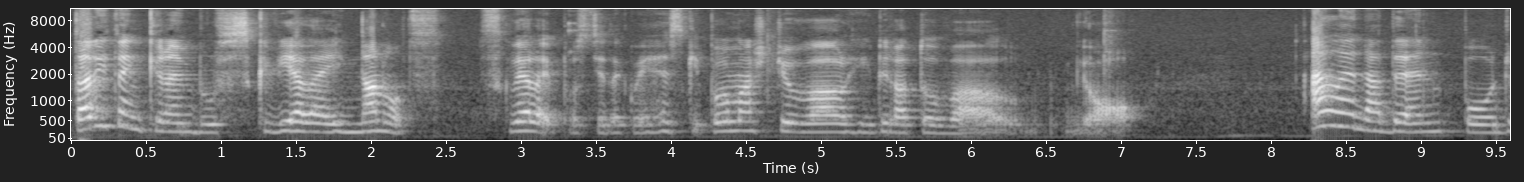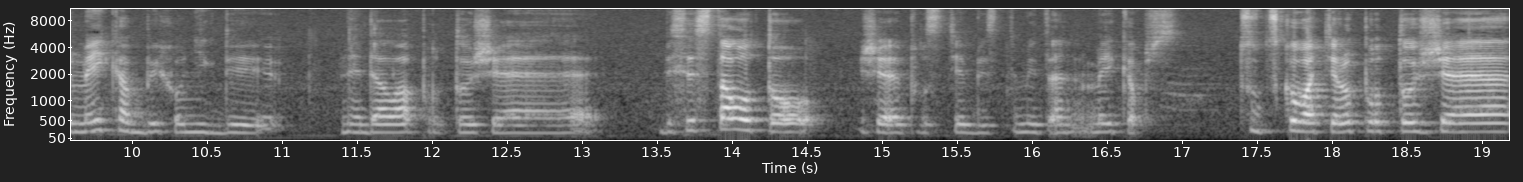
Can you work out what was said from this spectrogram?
Tady ten krém byl skvělý na noc. Skvělý, prostě takový hezky promašťoval, hydratoval, jo. Ale na den pod make-up bych ho nikdy nedala, protože by se stalo to, že prostě byste mi ten make-up cuckovatěl, protože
